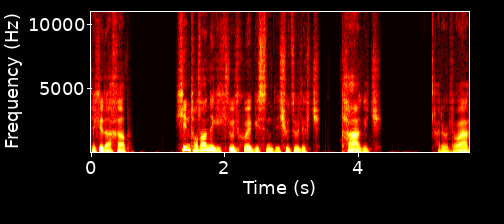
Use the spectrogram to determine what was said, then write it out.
Тэгэхэд Ахаб хин тулааныг эхлүүлэх вэ гэсэнд иш үзүүлэгч та гэж хариулваа.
